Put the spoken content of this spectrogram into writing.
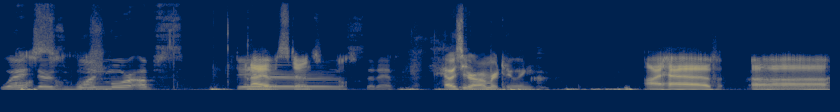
Wait, Awesome. there's one more upstairs. And I have a stone skull. Have. How's your armor doing? I have uh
